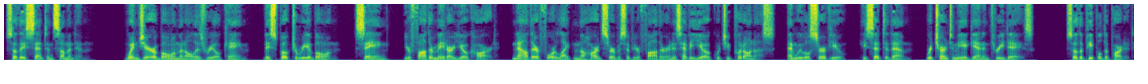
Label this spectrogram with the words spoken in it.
So they sent and summoned him. When Jeroboam and all Israel came, they spoke to Rehoboam, saying, Your father made our yoke hard, now therefore lighten the hard service of your father and his heavy yoke which he put on us, and we will serve you. He said to them, Return to me again in three days. So the people departed.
